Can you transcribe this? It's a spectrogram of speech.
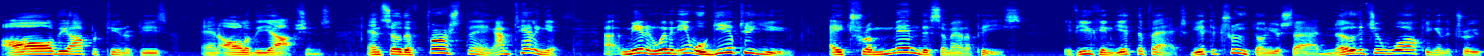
all the opportunities and all of the options. And so the first thing, I'm telling you, uh, men and women, it will give to you a tremendous amount of peace if you can get the facts, get the truth on your side, know that you're walking in the truth.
